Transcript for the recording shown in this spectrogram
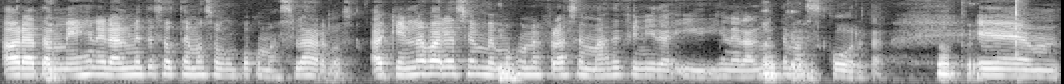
Ahora, también generalmente esos temas son un poco más largos. Aquí en la variación vemos una frase más definida y generalmente más corta. Em,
